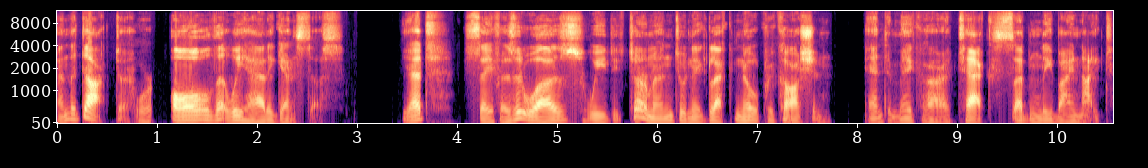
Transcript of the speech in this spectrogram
and the doctor were all that we had against us. Yet, safe as it was, we determined to neglect no precaution, and to make our attack suddenly by night.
